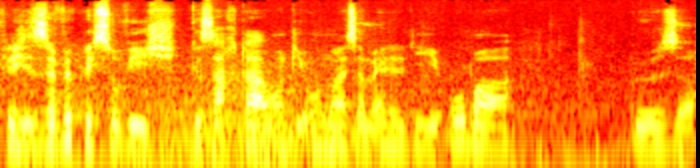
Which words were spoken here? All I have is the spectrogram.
Vielleicht ist es ja wirklich so, wie ich gesagt habe und die Oma ist am Ende die Oberböse.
